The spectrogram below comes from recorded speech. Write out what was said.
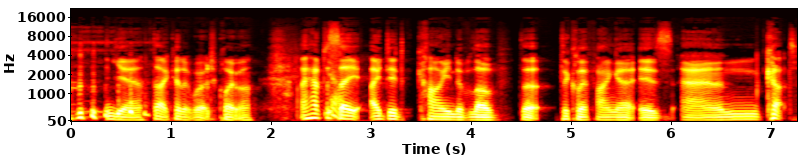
yeah, that could have worked quite well. I have to Yeah. say, I did kind of love that the cliffhanger is and cut.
